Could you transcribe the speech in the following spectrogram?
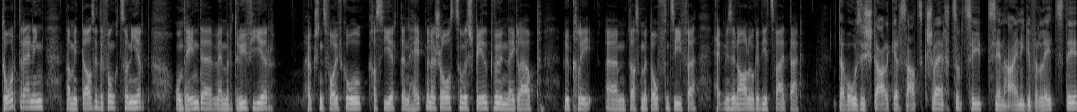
Tortraining, damit das wieder funktioniert. Und hinten, wenn wir drei, vier höchstens fünf Goal kassiert, dann hat man eine Chance, um das Spiel zu gewinnen. Ich glaube wirklich, ähm, dass man die Offensive hat müssen anschauen, die zwei Tage. Davos ist stark ersatzgeschwächt zurzeit, es sind einige Verletzte.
